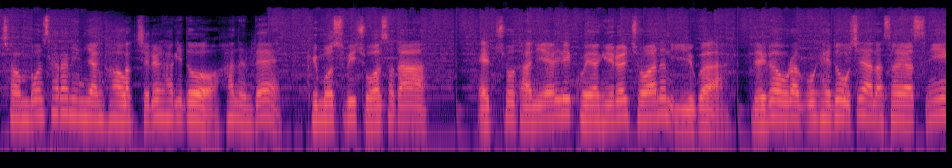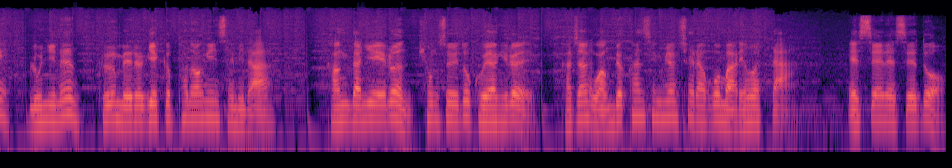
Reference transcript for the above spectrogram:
처음 본 사람인 양 하악질을 하기도 하는데 그 모습이 좋아서다. 애초 다니엘이 고양이를 좋아하는 이유가 내가 오라고 해도 오지 않아서였으니 루니는 그 매력의 끝판왕인 셈이다. 강다니엘은 평소에도 고양이를 가장 완벽한 생명체라고 말해왔다. SNS에도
